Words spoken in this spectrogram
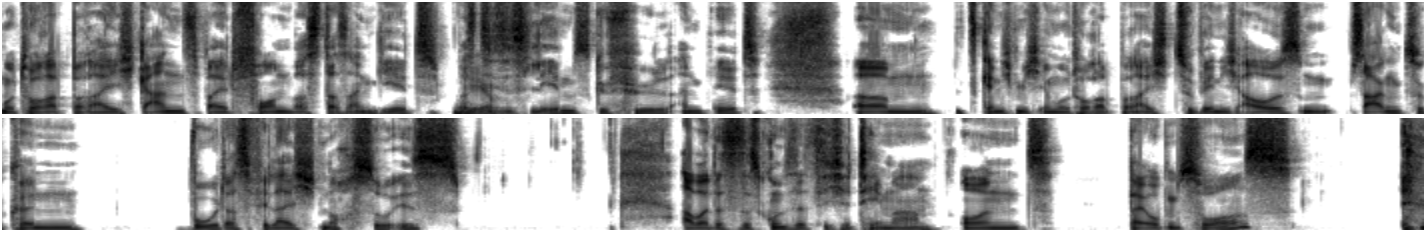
Motorradbereich ganz weit vorn, was das angeht, was ja. dieses Lebensgefühl angeht. Ähm, jetzt kenne ich mich im Motorradbereich zu wenig aus, um sagen zu können, wo das vielleicht noch so ist. Aber das ist das grundsätzliche Thema. Und bei Open Source,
